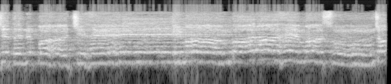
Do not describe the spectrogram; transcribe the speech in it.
जतन पाँच है। इमाम बारह है मासूम।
